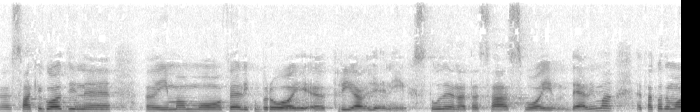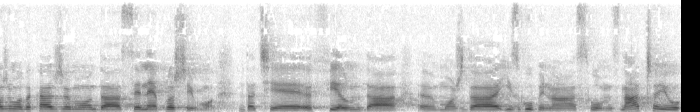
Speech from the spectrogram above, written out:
E, svake godine e, imamo velik broj prijavljenih studenta sa svojim delima, tako da možemo da kažemo da se ne plašimo da će film da možda izgubi na svom značaju.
